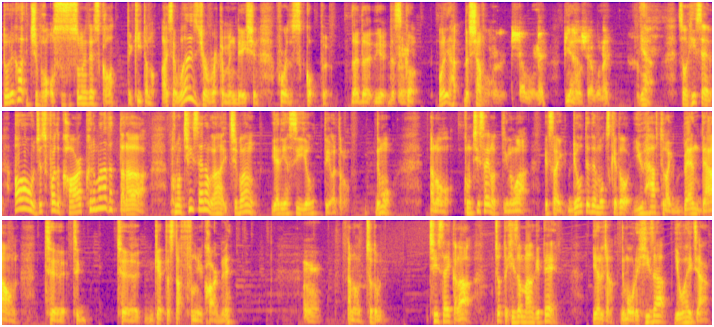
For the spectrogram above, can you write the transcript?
どれが一番おすすめですかって聞いたの。I said what is your recommendation for the scope? The the the scope. What do you ha- the shovel? シャボね。Yeah. のシャボね。Yeah. So he said, Oh, just for the car? 車だったら、この小さいのが一番やりやすいよって言われたの。でも、あの、この小さいのっていうのは、It's like 両手で持つけど、You have to like bend down to, to, to get the stuff from your car ね。うんあの、ちょっと小さいから、ちょっと膝曲げてやるじゃん。でも俺膝弱いじゃん。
